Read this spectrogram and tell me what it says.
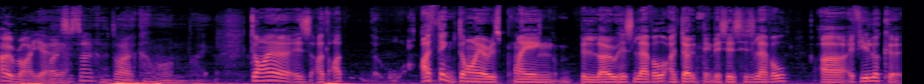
Oh right, yeah, like yeah. Sissoko and Dier, come on. Like. Dier is. I, I, I think Dier is playing below his level. I don't think this is his level. Uh, if you look at,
